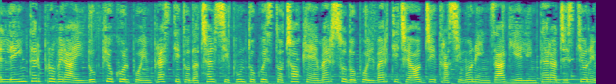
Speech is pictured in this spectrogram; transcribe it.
L'Inter proverà il doppio colpo in prestito da Chelsea. Questo ciò che è emerso dopo il vertice oggi tra Simone Inzaghi e l'intera gestione.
